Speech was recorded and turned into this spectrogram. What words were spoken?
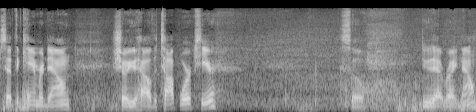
set the camera down, show you how the top works here. So, do that right now.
